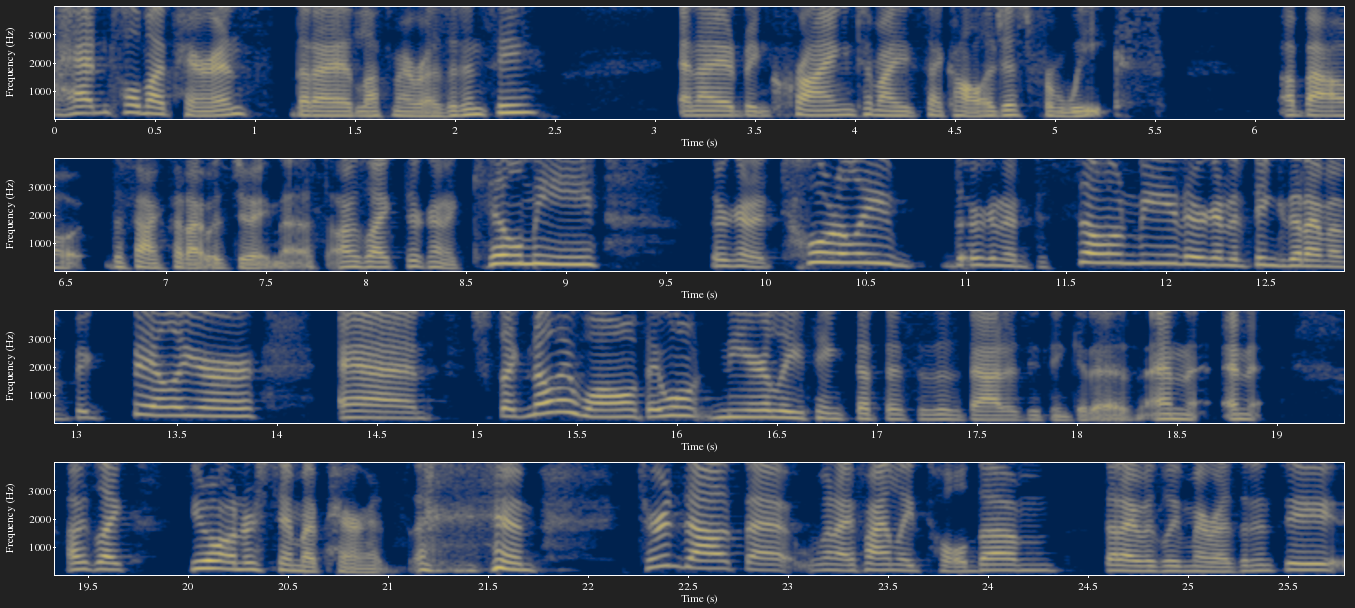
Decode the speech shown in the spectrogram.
I hadn't told my parents that I had left my residency, and I had been crying to my psychologist for weeks about the fact that I was doing this. I was like, they're going to kill me. They're going to totally, they're going to disown me. They're going to think that I'm a big failure. And she's like, no, they won't. They won't nearly think that this is as bad as you think it is. And, and I was like, you don't understand my parents. and turns out that when I finally told them that I was leaving my residency,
